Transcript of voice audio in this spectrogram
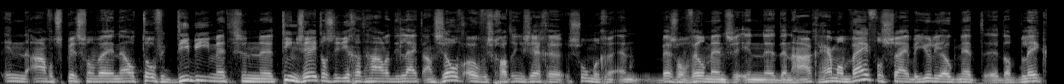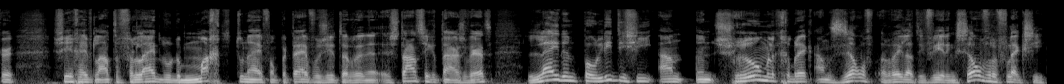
in de avondspits van WNL. Tovik Dibi met zijn uh, tien zetels die hij gaat halen... die leidt aan zelfoverschatting, zeggen sommigen en best wel veel mensen in uh, Den Haag. Herman Wijfels zei bij jullie ook net dat Bleker zich heeft laten verleiden... door de macht toen hij van partijvoorzitter staatssecretaris werd. Leiden politici aan een schromelijk gebrek aan zelfrelativering, zelfreflectie.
